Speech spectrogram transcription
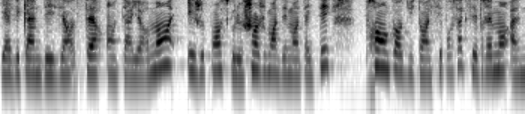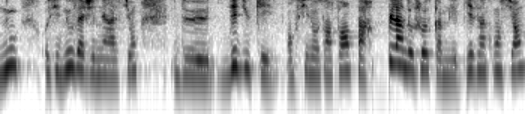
Il y avait quand même des affaires antérieurement et je pense que le changement des mentalités prend encore du temps. Et c'est pour ça que c'est vraiment à nous, aussi nouvelle génération, d'éduquer aussi nos enfants par plein de choses comme les biais inconscients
